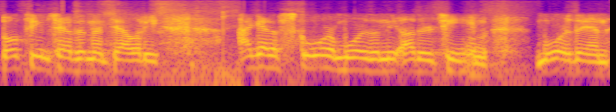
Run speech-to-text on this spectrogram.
both teams have the mentality. I got to score more than the other team, more than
